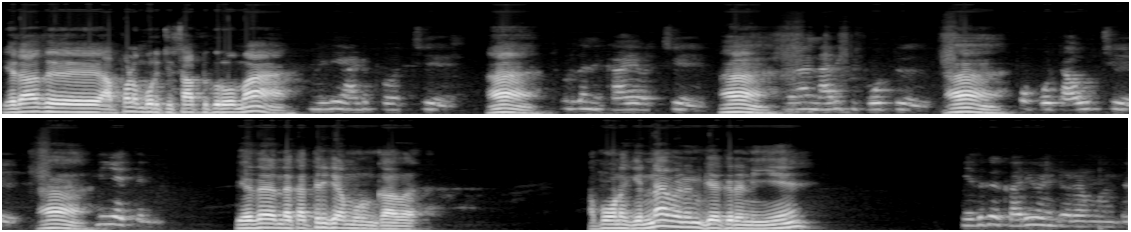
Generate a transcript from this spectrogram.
ஏதாவது அப்பளம் பொரிச்சு சாப்பிட்டுக்குருவோமா? அடுப்பை வச்சு ஆ. சுடுதண்ணி காய வச்சு ஆ. நறுக்கி போட்டு ஆ. போட்டு அவிச்சு ஆ. நீயே தின்னு எதை? இந்த கத்திரிக்காய் முருங்காவை. அப்போ உனக்கு என்ன வேணும்னு கேட்குற நீ? எதுக்கு கறி வாங்கிட்டு வந்த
